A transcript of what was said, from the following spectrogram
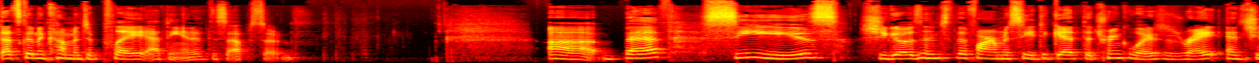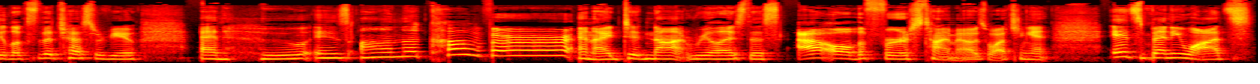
that's going to come into play at the end of this episode uh, Beth sees, she goes into the pharmacy to get the tranquilizers, right? And she looks at the chess review, and who is on the cover? And I did not realize this at all the first time I was watching it. It's Benny Watts.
